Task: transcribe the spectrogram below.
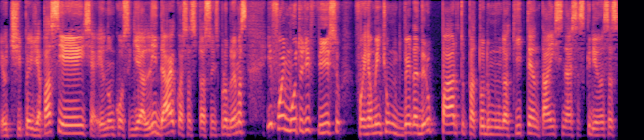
Eu te perdi a paciência, eu não conseguia lidar com essas situações, problemas e foi muito difícil. Foi realmente um verdadeiro parto para todo mundo aqui tentar ensinar essas crianças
